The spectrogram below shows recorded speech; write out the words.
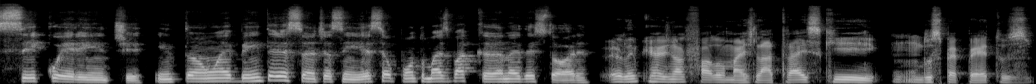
ser coerente. Então é bem interessante, assim, esse é o ponto mais bacana da história. Eu lembro que o Reginaldo falou mais lá atrás que um dos perpétuos,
